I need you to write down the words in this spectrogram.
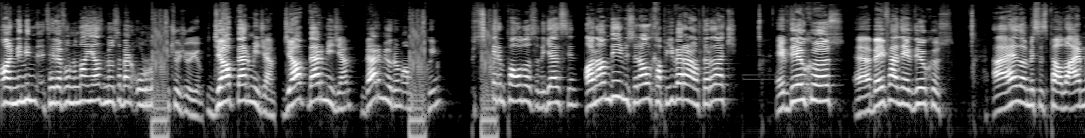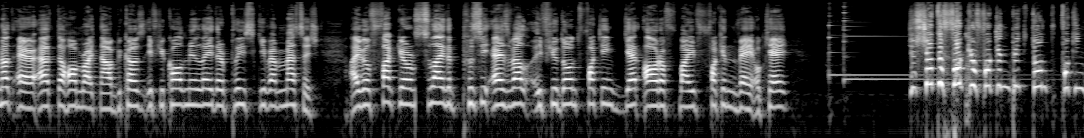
Annemin telefonundan yazmıyorsa ben orospu çocuğuyum. Cevap vermeyeceğim. Cevap vermeyeceğim. Vermiyorum ama koyayım. Sikerim Paula'sını gelsin. Anam değil misin? Al kapıyı ver anahtarı aç. Evde yokuz. Ee, beyefendi evde yokuz. Uh, hello Mrs. Paula, I'm not uh, at the home right now because if you call me later, please give a message. I will fuck your slide pussy as well if you don't fucking get out of my fucking way, okay? Just shut the fuck your fucking bitch, don't fucking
